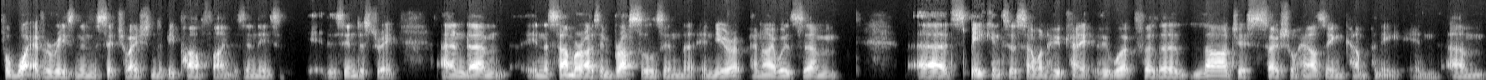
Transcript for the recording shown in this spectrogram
for whatever reason, in the situation to be pathfinders in these, this industry. And um, in the summer, I was in Brussels in the, in Europe, and I was um, uh, speaking to someone who came, who worked for the largest social housing company in um,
